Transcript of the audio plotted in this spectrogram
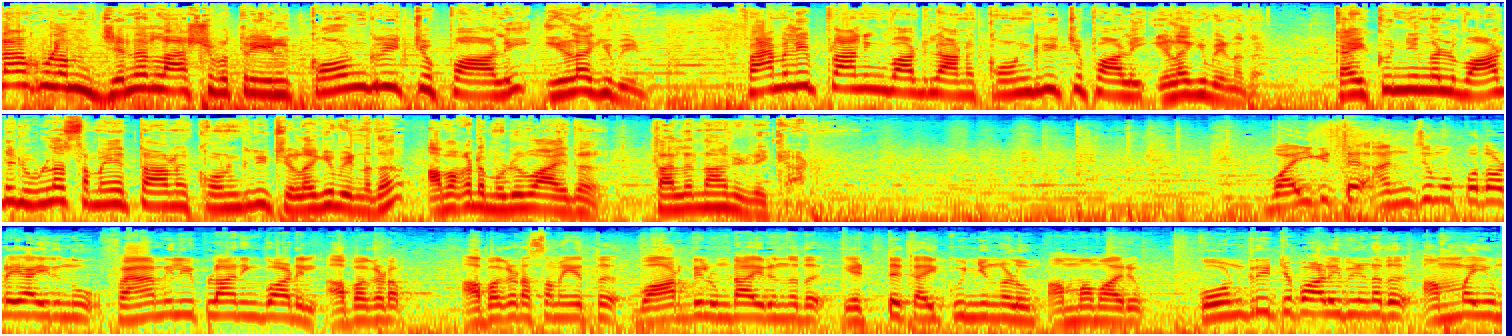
എറണാകുളം ജനറൽ ആശുപത്രിയിൽ കോൺക്രീറ്റ് പാളി ഇളകി വീണു. ഫാമിലി പ്ലാനിംഗ് വാർഡിലാണ് കോൺക്രീറ്റ് പാളി ഇളകി വീണത്. കൈക്കുഞ്ഞുങ്ങൾ വാർഡിലുള്ള സമയത്താണ് കോൺക്രീറ്റ് ഇളകി വീണത്. അപകടം ഒഴിവായത് തലനാരിഴയ്ക്കാണ്. വൈകിട്ട് അഞ്ച് മുപ്പതോടെയായിരുന്നു ഫാമിലി പ്ലാനിംഗ് വാർഡിൽ അപകടം. അപകട സമയത്ത് വാർഡിലുണ്ടായിരുന്നത് എട്ട് കൈക്കുഞ്ഞുങ്ങളും അമ്മമാരും. കോൺക്രീറ്റ് പാളി വീണത് അമ്മയും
